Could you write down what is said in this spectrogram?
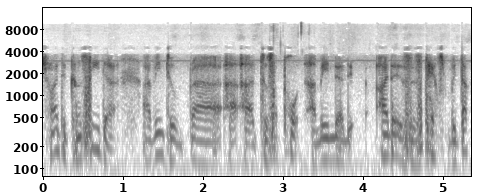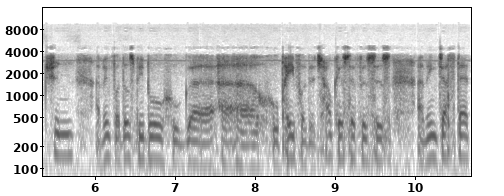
try to consider, I mean, to uh, uh, uh to support. I mean, uh, either it's tax reduction. I mean, for those people who uh, uh, who pay for the childcare services. I mean, just that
